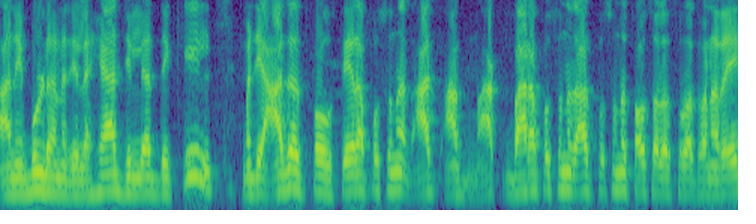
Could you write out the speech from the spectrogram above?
आणि बुलढाणा जिल्हा. ह्या जिल्ह्यात देखील म्हणजे आजच पाऊस तेरापासूनच आज आज बारापासूनच आजपासूनच पावसाला सुरुवात होणार आहे.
